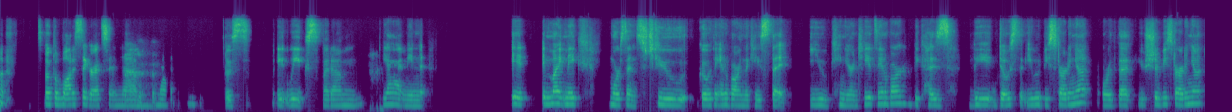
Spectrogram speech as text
Smoked a lot of cigarettes in um, this eight weeks. But um, yeah, I mean, it it might make more sense to go with Anavar in the case that you can guarantee it's Anavar because the dose that you would be starting at or that you should be starting at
